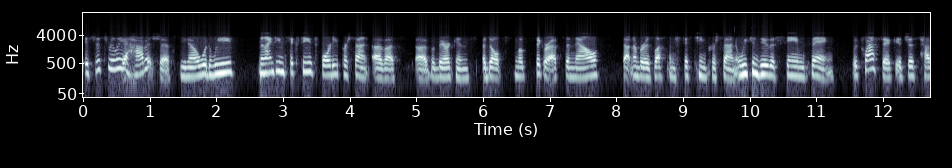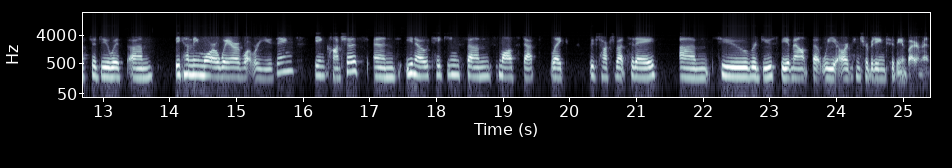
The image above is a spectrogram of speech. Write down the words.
it's just really a habit shift. You know, when we in the 1960s, 40% of us of Americans adults smoked cigarettes, and now that number is less than 15%. We can do the same thing with plastic. It just has to do with um, becoming more aware of what we're using, being conscious, and you know, taking some small steps like we've talked about today um, to reduce the amount that we are contributing to the environment.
